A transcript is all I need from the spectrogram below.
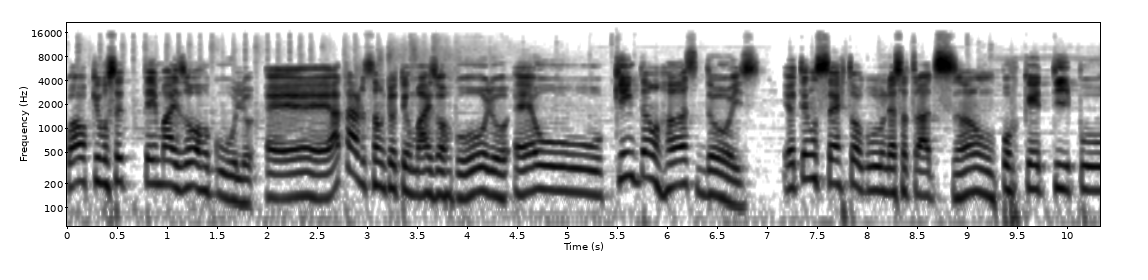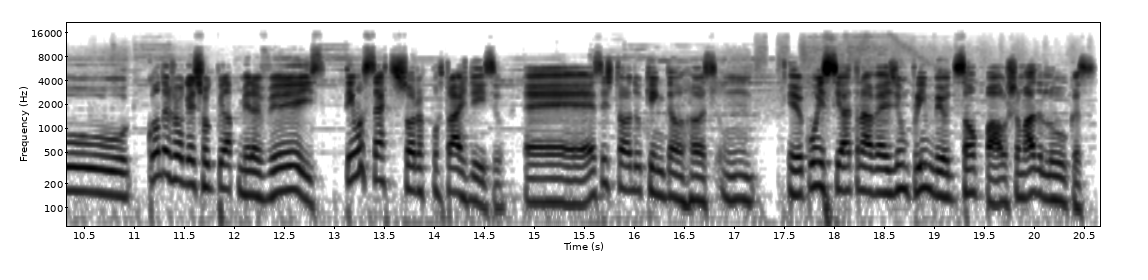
Qual que você tem mais orgulho? É, a tradução que eu tenho mais orgulho é o Kingdom Hearts 2. Eu tenho um certo orgulho nessa tradução, porque, tipo, quando eu joguei esse jogo pela primeira vez, tem uma certa história por trás disso. É, essa história do Kingdom Hearts 1 eu conheci através de um primo meu de São Paulo chamado Lucas.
